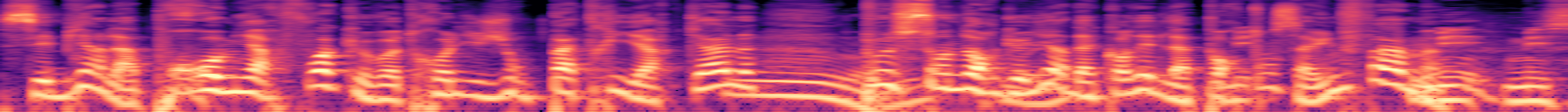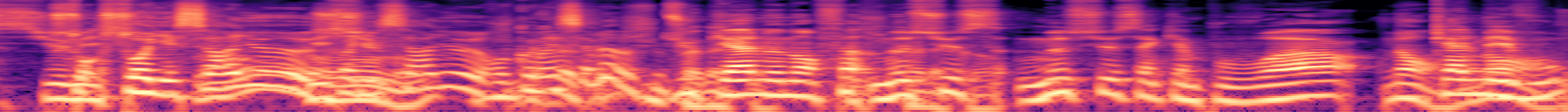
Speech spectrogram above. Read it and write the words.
C'est bien la première fois que votre religion patriarcale Mmh, peut oui. s'enorgueillir d'accorder de l'importance à une femme. Mais messieurs, So- messieurs- soyez sérieux, soyez sérieux, reconnaissez-le. du calme, mais enfin, monsieur, monsieur cinquième pouvoir, Non, calmez-vous.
